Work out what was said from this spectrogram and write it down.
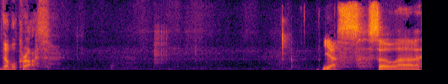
double cross. Yes. So uh,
